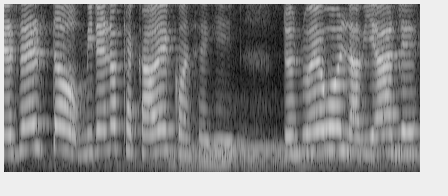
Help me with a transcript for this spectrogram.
¿Qué es esto? Miren lo que acabo de conseguir. Los nuevos labiales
